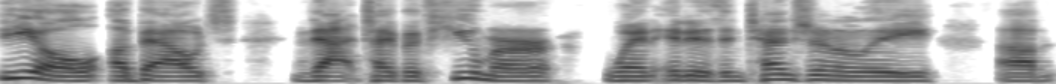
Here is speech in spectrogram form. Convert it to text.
feel about that type of humor when it is intentionally um,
